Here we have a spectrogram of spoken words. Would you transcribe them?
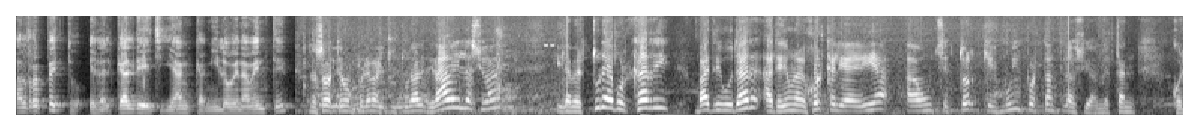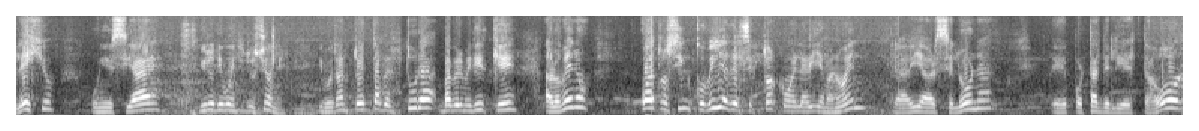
Al respecto, el alcalde de Chillán, Camilo Benavente. Nosotros tenemos un problema estructural grave en la ciudad y la apertura de Port Harry va a tributar a tener una mejor calidad de vida a un sector que es muy importante en la ciudad, donde están colegios, universidades y otro tipo de instituciones. Y por tanto esta apertura va a permitir que a lo menos cuatro o cinco villas del sector, como es la Villa Manuel, la Villa Barcelona, eh, Portal del Libertador,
